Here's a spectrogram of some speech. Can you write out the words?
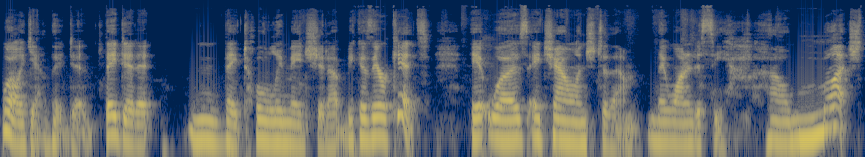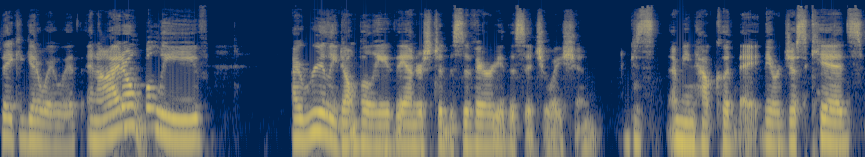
Well, yeah, they did. They did it. They totally made shit up because they were kids. It was a challenge to them. They wanted to see how much they could get away with. And I don't believe, I really don't believe they understood the severity of the situation. Because, I mean, how could they? They were just kids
